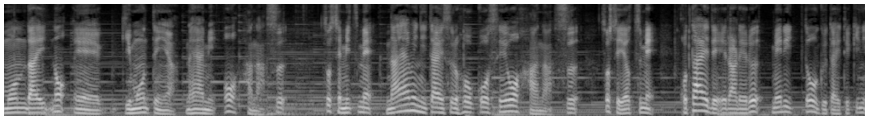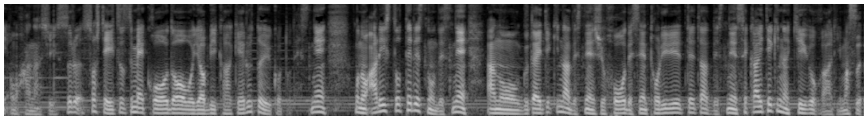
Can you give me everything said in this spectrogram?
問題の、えー、疑問点や悩みを話す。そして3つ目、悩みに対する方向性を話す。そして4つ目、答えで得られるメリットを具体的にお話しする。そして5つ目、行動を呼びかけるということですね。このアリストテレスのですね、あの、具体的なですね、手法をですね、取り入れてたですね、世界的な企業があります。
